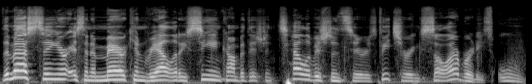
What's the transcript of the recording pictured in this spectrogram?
The Masked Singer is an American reality singing competition television series featuring celebrities. Ooh,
